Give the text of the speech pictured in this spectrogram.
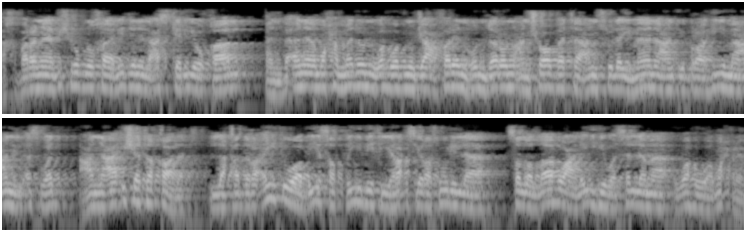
أخبرنا بشر بن خالد العسكري قال أنبأنا محمد وهو ابن جعفر غندر عن شعبة عن سليمان عن إبراهيم عن الأسود عن عائشة قالت لقد رأيت وبيص الطيب في رأس رسول الله صلى الله عليه وسلم وهو محرم.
